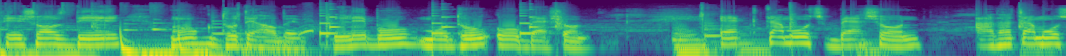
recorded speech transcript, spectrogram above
ফেস ওয়াশ দিয়ে মুখ ধুতে হবে। লেবু, মধু ও বেসন। এক চামচ বেসন, আধা চামচ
